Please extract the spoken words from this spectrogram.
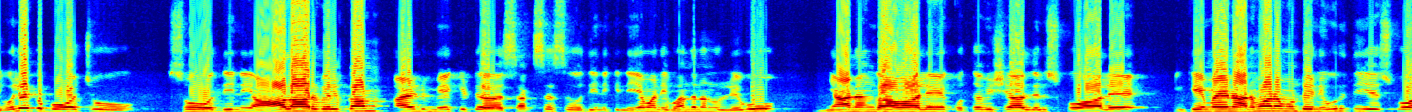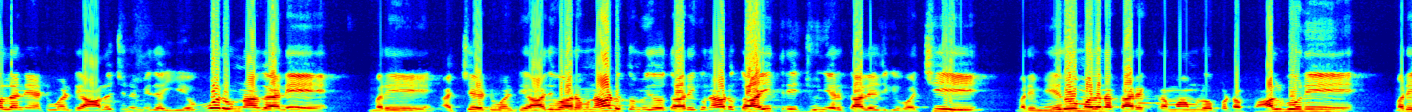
ఇవ్వలేకపోవచ్చు. సో దీన్ని all are welcome and make it uh, success. దీనికి నియమ నిబంధనలు లేవు. జ్ఞానం కావాలి కొత్త విషయాలు తెలుసుకోవాలి ఇంకేమైనా అనుమానం ఉంటే నివృత్తి చేసుకోవాలనేటువంటి ఆలోచన మీద ఎవరు ఉన్నా కానీ మరి వచ్చేటువంటి ఆదివారం నాడు తొమ్మిదో తారీఖు నాడు గాయత్రి జూనియర్ కాలేజీకి వచ్చి మరి మేధో మదన కార్యక్రమం లోపల పాల్గొని మరి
